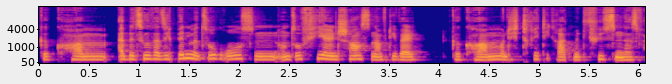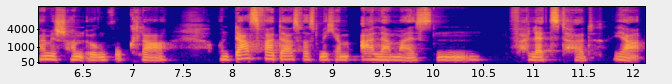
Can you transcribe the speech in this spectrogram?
gekommen, äh, beziehungsweise ich bin mit so großen und so vielen Chancen auf die Welt gekommen und ich trete die gerade mit Füßen. Das war mir schon irgendwo klar. Und das war das, was mich am allermeisten verletzt hat. Ja,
